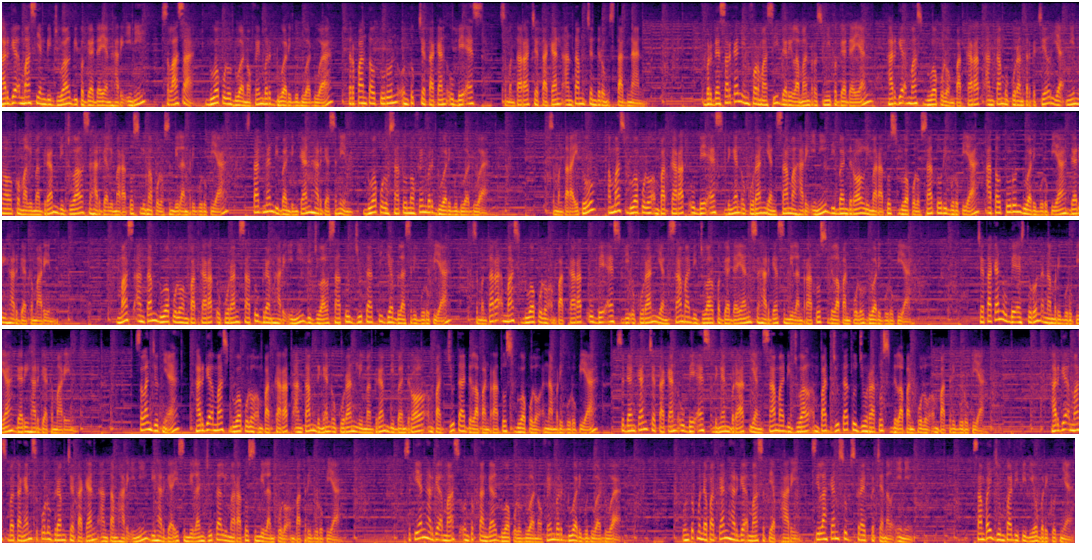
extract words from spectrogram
Harga emas yang dijual di Pegadaian hari ini, Selasa, 22 November 2022, terpantau turun untuk cetakan UBS, sementara cetakan Antam cenderung stagnan. Berdasarkan informasi dari laman resmi Pegadaian, harga emas 24 karat Antam ukuran terkecil yakni 0,5 gram dijual seharga Rp559.000, stagnan dibandingkan harga Senin, 21 November 2022. Sementara itu, emas 24 karat UBS dengan ukuran yang sama hari ini dibanderol Rp521.000 atau turun Rp2.000 dari harga kemarin. Emas antam 24 karat ukuran 1 gram hari ini dijual Rp1.013.000, sementara emas 24 karat UBS di ukuran yang sama dijual pegadaian seharga Rp982.000. Cetakan UBS turun Rp6.000 dari harga kemarin. Selanjutnya, harga emas 24 karat antam dengan ukuran 5 gram dibanderol Rp4.826.000, sedangkan cetakan UBS dengan berat yang sama dijual Rp4.784.000. Harga emas batangan 10 gram cetakan antam hari ini dihargai Rp9.594.000. Sekian harga emas untuk tanggal 22 November 2022. Untuk mendapatkan harga emas setiap hari, silahkan subscribe ke channel ini. Sampai jumpa di video berikutnya.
